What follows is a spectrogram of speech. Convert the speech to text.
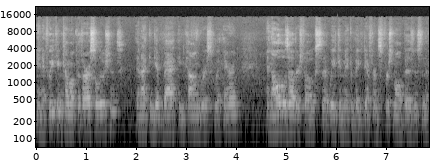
And if we can come up with our solutions, then I can get back in Congress with Aaron and all those other folks that we can make a big difference for small business and the,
